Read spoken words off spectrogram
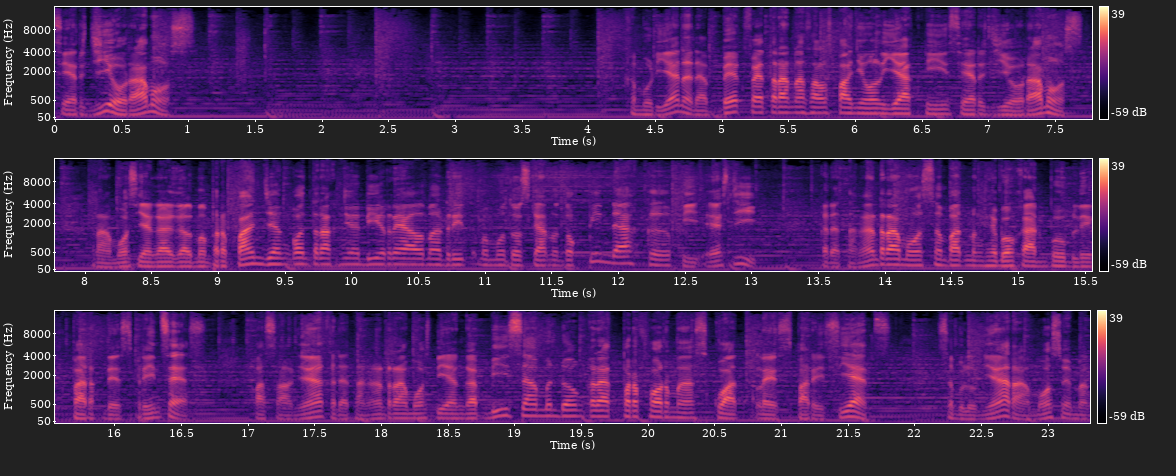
Sergio Ramos. Kemudian ada back veteran asal Spanyol yakni Sergio Ramos. Ramos yang gagal memperpanjang kontraknya di Real Madrid memutuskan untuk pindah ke PSG. Kedatangan Ramos sempat menghebohkan publik Parc des Princes. Pasalnya, kedatangan Ramos dianggap bisa mendongkrak performa skuad Les Parisiens. Sebelumnya, Ramos memang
